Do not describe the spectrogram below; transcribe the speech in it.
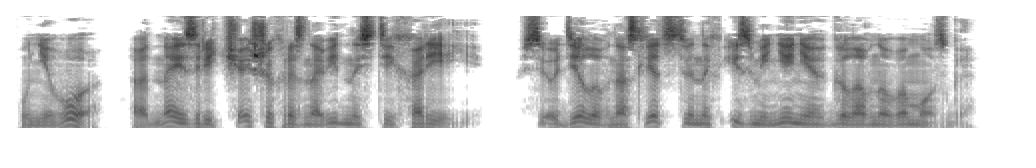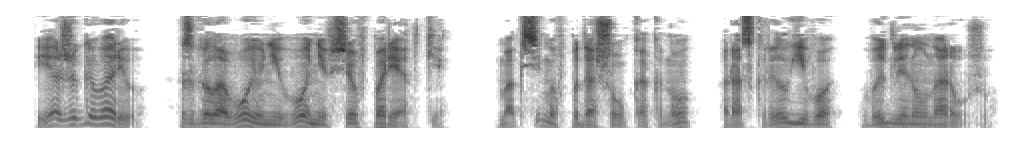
У него одна из редчайших разновидностей хореи. Все дело в наследственных изменениях головного мозга. Я же говорю, с головой у него не все в порядке. Максимов подошел к окну, раскрыл его, выглянул наружу.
